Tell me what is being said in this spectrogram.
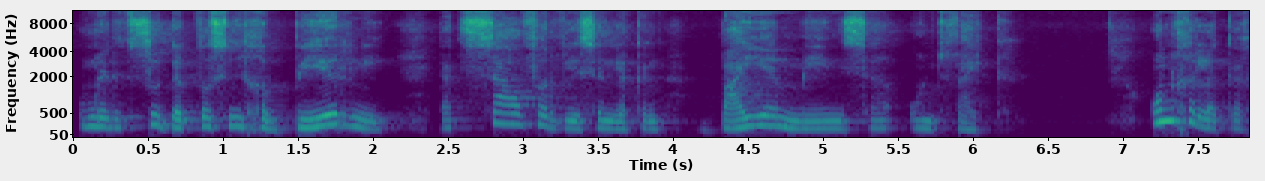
omdat dit so dikwels nie gebeur nie dat selfverwesenliking baie mense ontwyk. Ongelukkig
